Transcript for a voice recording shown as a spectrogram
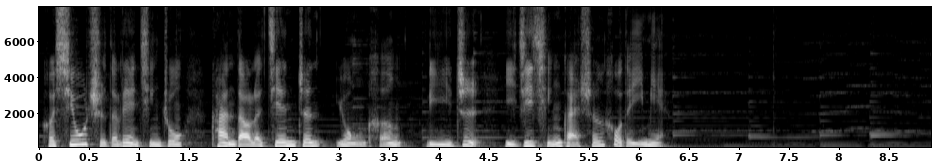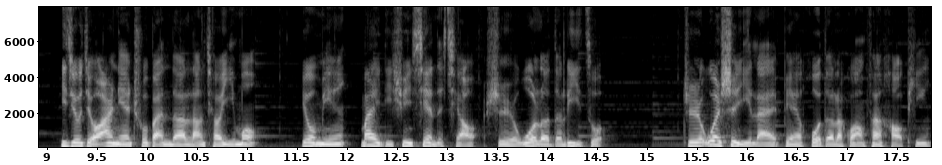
和羞耻的恋情中，看到了坚贞、永恒、理智以及情感深厚的一面。一九九二年出版的《廊桥遗梦》，又名《麦迪逊县的桥》，是沃勒的力作。自问世以来，便获得了广泛好评，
